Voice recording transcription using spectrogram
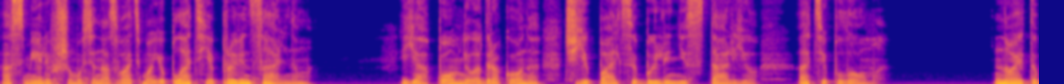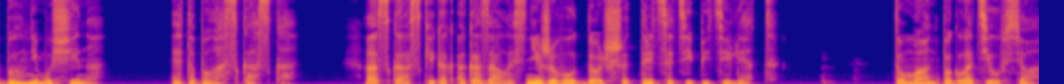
осмелившемуся назвать мое платье провинциальным. Я помнила дракона, чьи пальцы были не сталью, а теплом. Но это был не мужчина. Это была сказка. А сказки, как оказалось, не живут дольше 35 лет. Туман поглотил все,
